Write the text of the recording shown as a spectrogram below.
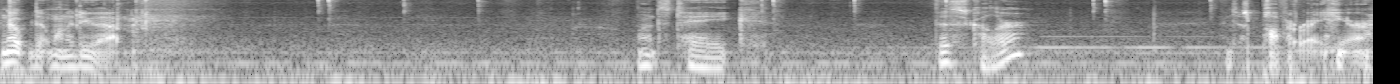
Nope, didn't want to do that. Let's take this color and just pop it right here.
